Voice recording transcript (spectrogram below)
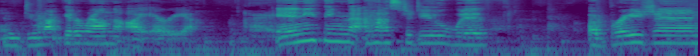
And do not get around the eye area. Anything that has to do with abrasion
